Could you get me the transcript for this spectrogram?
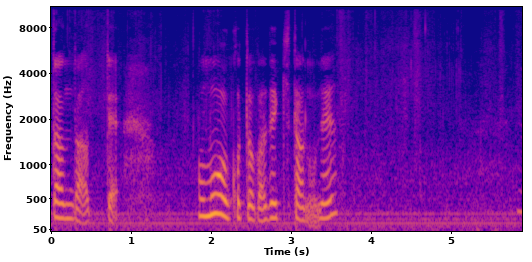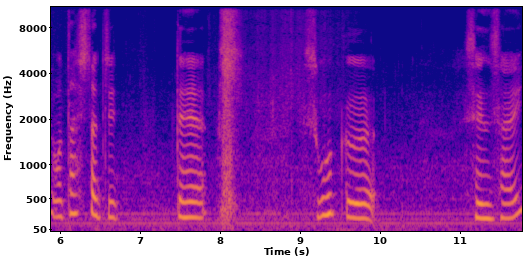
たんだって思うことができたのね。私たちってすごく繊細。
